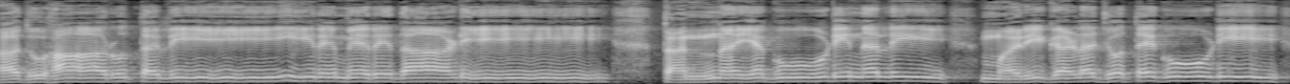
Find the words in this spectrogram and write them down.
ಅದು ಹಾರುತ್ತಲೀರೆ ಮೆರೆದಾಡಿ. ತನ್ನಯ ಗೂಡಿನಲ್ಲಿ ಮರಿಗಳ ಜೊತೆಗೂಡಿ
